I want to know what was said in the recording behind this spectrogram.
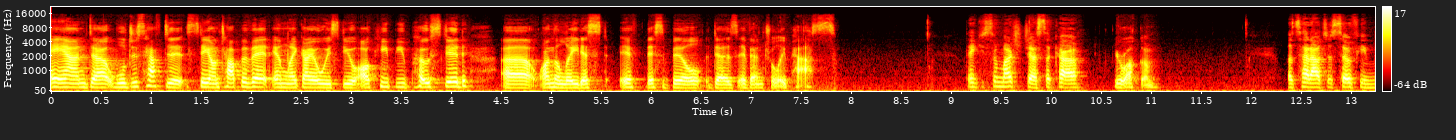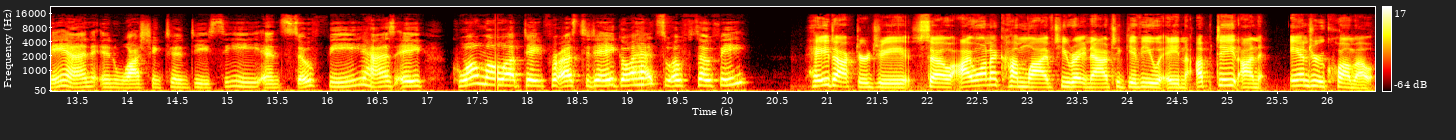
and uh, we'll just have to stay on top of it. And like I always do, I'll keep you posted uh, on the latest if this bill does eventually pass. Thank you so much, Jessica. You're welcome. Let's head out to Sophie Mann in Washington, D.C. And Sophie has a Cuomo update for us today. Go ahead, Sophie. Hey, Dr. G. So I want to come live to you right now to give you an update on Andrew Cuomo,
